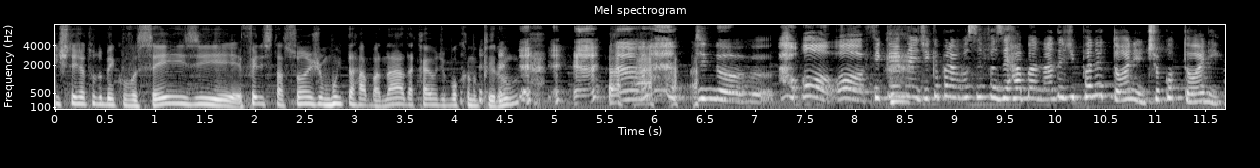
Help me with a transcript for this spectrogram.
esteja tudo bem com vocês e felicitações, muita rabanada, caiam de boca no peru. de novo. Ô, oh, oh, fica aí minha dica para você fazer rabanada de panetone, de chocotone.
